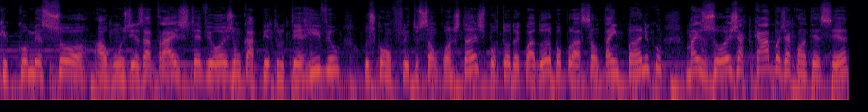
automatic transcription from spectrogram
que começou alguns dias atrás teve hoje um capítulo terrível. Os conflitos são constantes por todo o Equador, a população está em pânico, mas hoje acaba de acontecer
